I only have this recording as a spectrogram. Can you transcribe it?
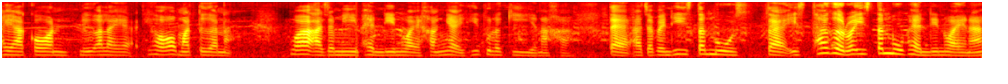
พยากรณ์หรืออะไรอะที่เขาออกมาเตือนอะว่าอาจจะมีแผ่นดินไหวครั้งใหญ่ที่ตุรกีนะคะ แต่อาจจะเป็นที่อิสตันบูลแต่ถ้าเกิดว่าอิสตันบูลแผ่นดินไหวนะ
